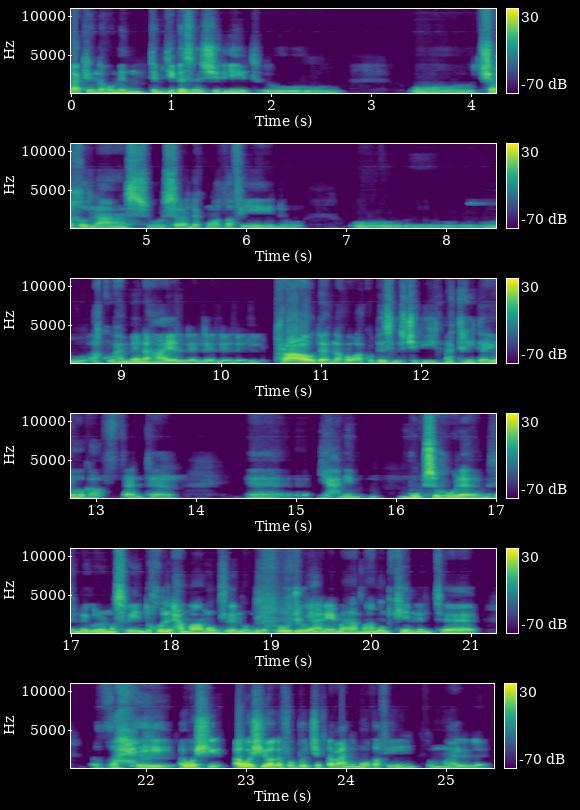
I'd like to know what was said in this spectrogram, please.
لكنه من تبدي business جديد و... وتشغل ناس ويصير عندك موظفين و... و... وأكو همنا هاي ال proud إنه أكو business جديد ما تريده. يوقف فانت آه، يعني مو بسهولة مثل ما يقولون المصريين دخول الحمام مو مثل مو مثل خروجه. يعني ما ما ممكن أنت تضحي. أول شيء أول شيء يوقف بوجهك طبعا الموظفين ثم ال...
